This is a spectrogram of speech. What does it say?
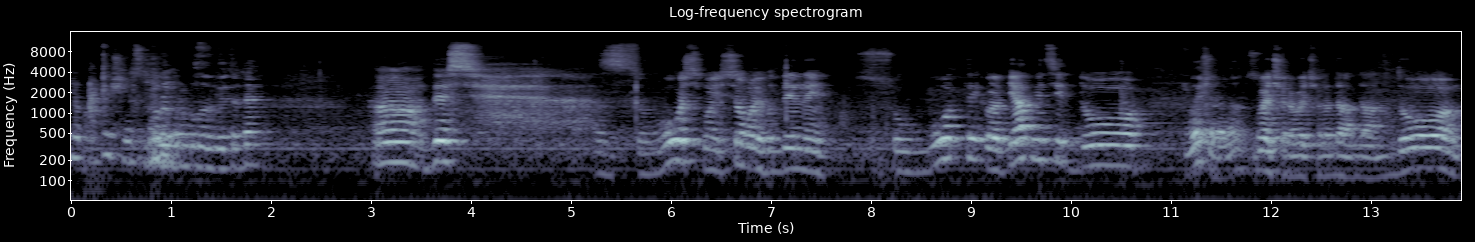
Дякую. Ще Коли ви прибули в ВТТ? Е, десь з 8-7 години суботи, о, п'ятниці до Вечора, так? Вечора, вечора, да, да, до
